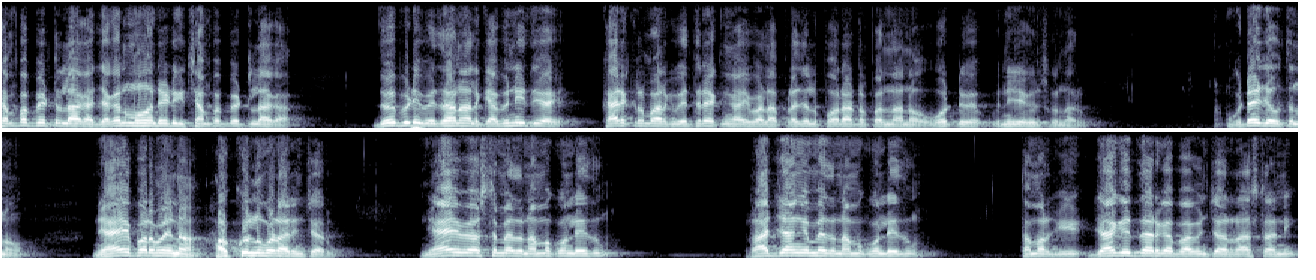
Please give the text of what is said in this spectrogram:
చెంపపెట్టులాగా జగన్మోహన్ రెడ్డికి చెంపపెట్టులాగా దోపిడీ విధానాలకి అవినీతి కార్యక్రమాలకు వ్యతిరేకంగా ఇవాళ ప్రజలు పోరాట పొందాను ఓట్లు వినియోగించుకున్నారు. ఒకటే చెబుతున్నాం న్యాయపరమైన హక్కులను కూడా హరించారు. న్యాయ వ్యవస్థ మీద నమ్మకం లేదు. రాజ్యాంగం మీద నమ్మకం లేదు. తమ జీ- జాగీర్దారుగా భావించారు రాష్ట్రాన్ని.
